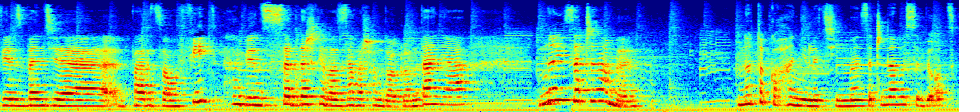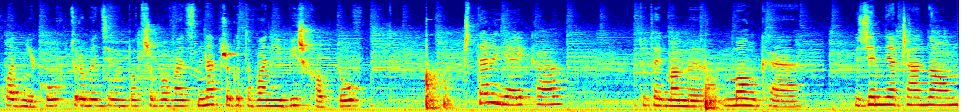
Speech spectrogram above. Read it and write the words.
więc będzie bardzo fit, więc serdecznie Was zapraszam do oglądania. No i zaczynamy! No to kochani lecimy. Zaczynamy sobie od składników, które będziemy potrzebować na przygotowanie biszkoptów. 4 jajka, tutaj mamy mąkę ziemniaczaną,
